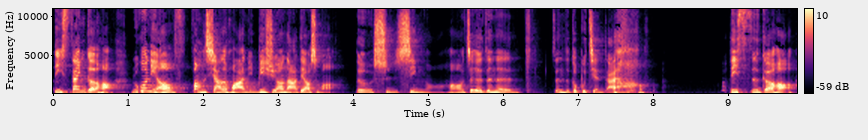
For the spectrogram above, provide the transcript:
第三个哈，如果你要放下的话，你必须要拿掉什么得失心哦哈。这个真的真的都不简单。第四个哈，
